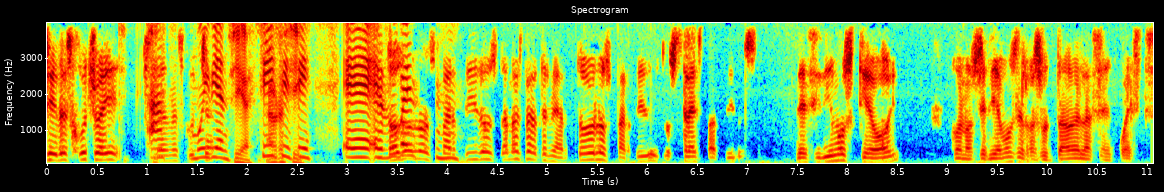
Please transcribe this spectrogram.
Sí, lo escucho ahí. Ah, muy bien. Sí, sí, sí. Eh, todos los partidos, nada más para terminar, todos los partidos, los tres partidos, decidimos que hoy conoceríamos el resultado de las encuestas.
